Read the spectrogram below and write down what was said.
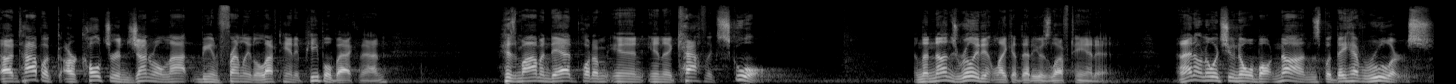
on top of our culture in general not being friendly to left handed people back then, his mom and dad put him in, in a Catholic school. And the nuns really didn't like it that he was left handed. And I don't know what you know about nuns, but they have rulers.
